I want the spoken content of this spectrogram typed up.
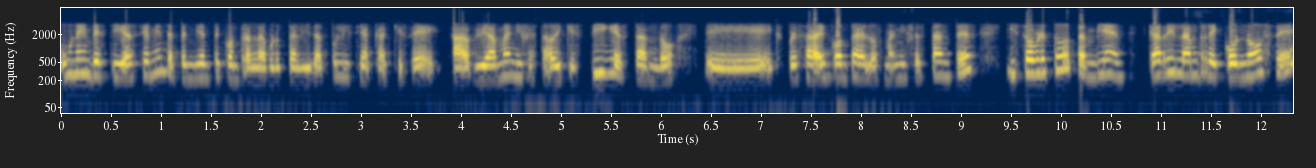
una investigación independiente contra la brutalidad policíaca que se había manifestado y que sigue estando eh, expresada en contra de los manifestantes y sobre todo también Carrie Lam reconoce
